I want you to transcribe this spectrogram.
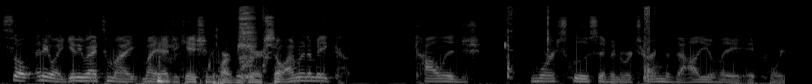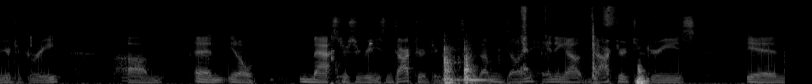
So anyway, getting back to my my education department here. So I'm going to make college more exclusive and return the value of a, a four year degree, um, and you know, master's degrees and doctorate degrees because I'm done handing out doctorate degrees in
